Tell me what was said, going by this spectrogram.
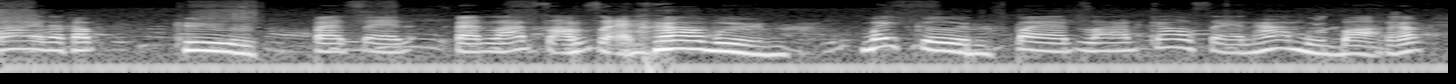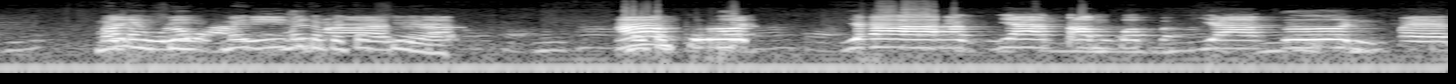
ได้นะครับ คือแปดแสนแปดล้านสามแสนห้าหมื่นไม่เกินแปดล้านเก้าแสนห้าหมื่นบาทนะครับ ไม่ต้องเคลียร์ไม่ไม่จำเป็นต้องเคลียร์ห้ามเกินอย่าอย่าต่ำกว่าอย่าเกินแปด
